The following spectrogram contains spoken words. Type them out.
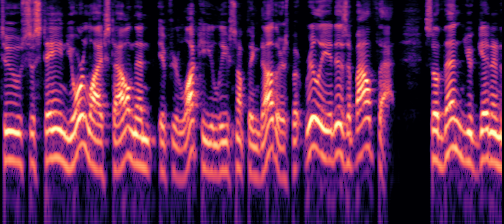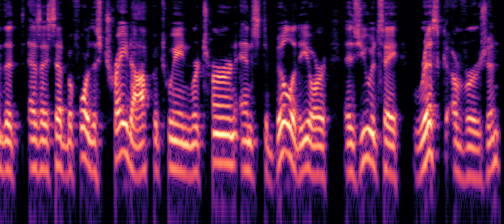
to sustain your lifestyle. And then if you're lucky, you leave something to others. But really it is about that. So then you get into the, as I said before, this trade off between return and stability, or as you would say, risk aversion.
